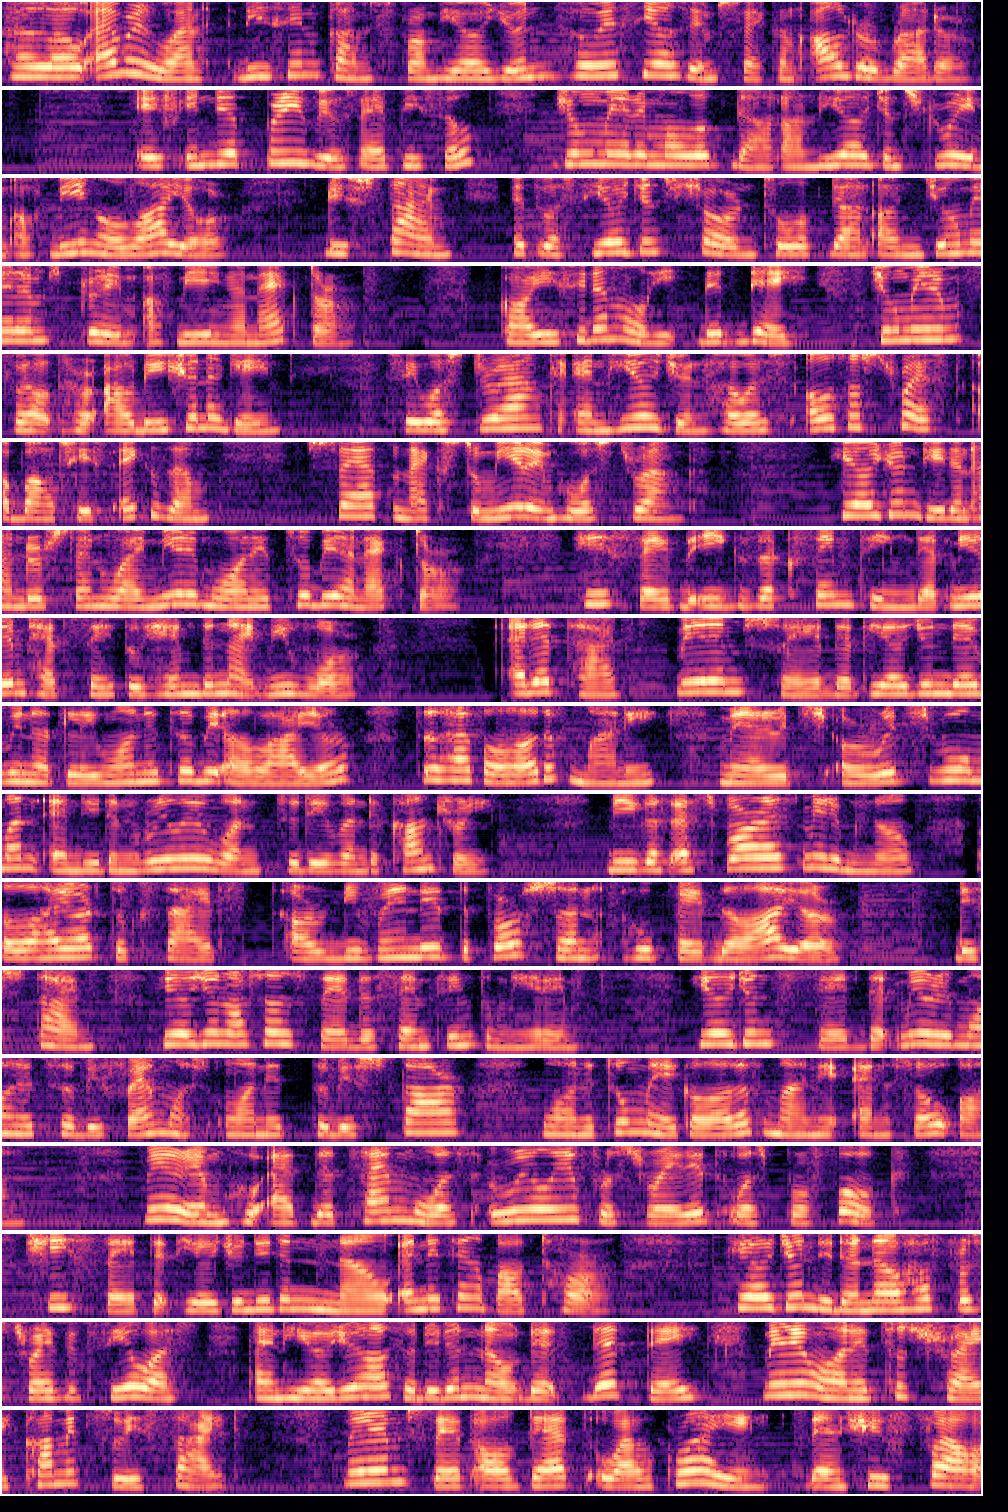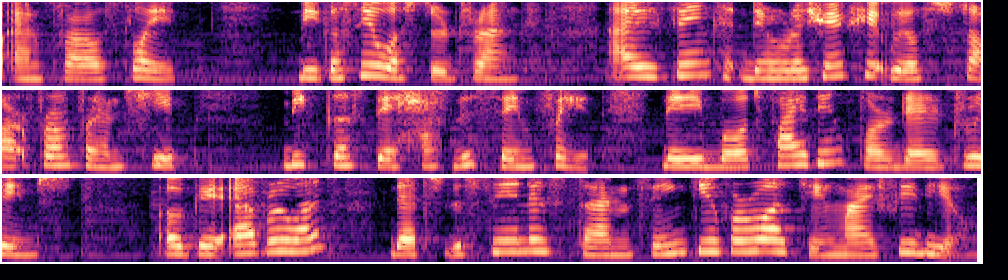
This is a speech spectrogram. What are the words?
Hello everyone, this scene comes from Hyojun, who is Hyosim's second older brother. If in the previous episode, Jung Mirim looked down on Hyojun's dream of being a lawyer, this time it was Hyojun's turn to look down on Jung Mirim's dream of being an actor. Coincidentally, that day, Jung Mirim failed her audition again. She was drunk and Hyojun, who was also stressed about his exam, sat next to Mirim who was drunk. Hyojun didn't understand why Mirim wanted to be an actor. He said the exact same thing that Mirim had said to him the night before. At that time, Mirim said that Hyojun definitely wanted to be a liar, to have a lot of money, marry a rich woman, and didn't really want to defend the country. Because as far as Mirim knew, a liar took sides or defended the person who paid the liar. This time, Hyojun also said the same thing to Mirim. Hyojun said that Mirim wanted to be famous, wanted to be a star, wanted to make a lot of money, and so on. Mirim, who at the time was really frustrated, was provoked. She said that Hyojun didn't know anything about her. Hyojun didn't know how frustrated she was, and Hyojun also didn't know that that day Mirim wanted to try commit suicide. Mirim said all that while crying, then she fell and fell asleep because she was too drunk. I think the relationship will start from friendship because they have the same faith. They both fighting for their dreams. Okay everyone, that's the scene this time. Thank you for watching my video.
